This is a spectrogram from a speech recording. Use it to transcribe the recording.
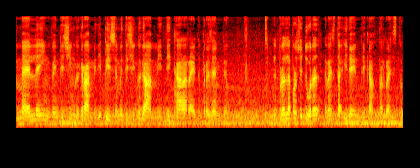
ml in 25 grammi di Pils e 25 grammi di Cara Red per esempio la procedura resta identica per il resto.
